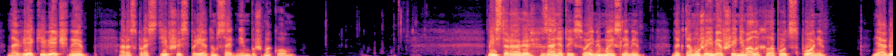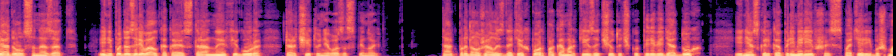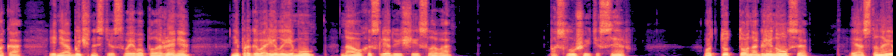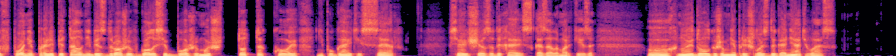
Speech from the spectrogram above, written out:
навеки вечные, распростившись при этом с одним башмаком. Мистер Авель, занятый своими мыслями, да к тому же имевший немало хлопот с пони, не оглядывался назад и не подозревал, какая странная фигура торчит у него за спиной. Так продолжалось до тех пор, пока маркиза, чуточку переведя дух и несколько примирившись с потерей башмака и необычностью своего положения, не проговорила ему на ухо следующие слова. — Послушайте, сэр, вот тут-то он оглянулся и, остановив пони, пролепетал не без дрожи в голосе «Боже мой, что такое? Не пугайтесь, сэр!» Все еще задыхаясь, сказала маркиза. «Ох, ну и долго же мне пришлось догонять вас!»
